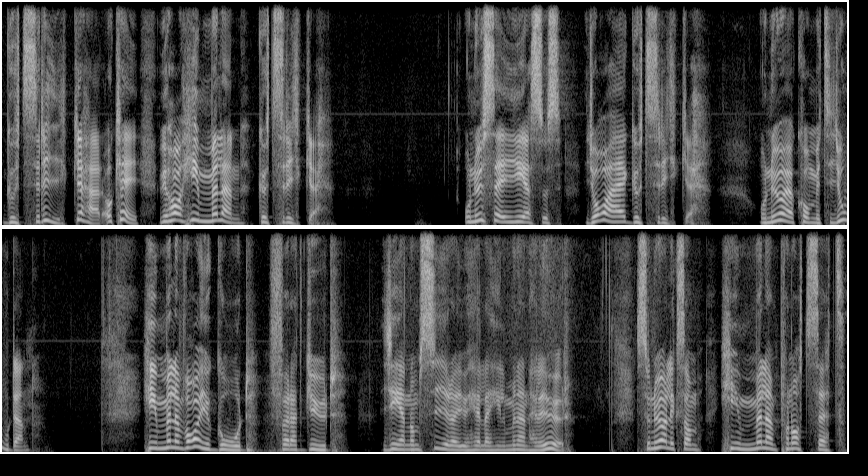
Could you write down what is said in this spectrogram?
Guds rike här. Okej, okay, vi har himmelen, Guds rike. Och nu säger Jesus, jag är Guds rike. Och nu har jag kommit till jorden. Himmelen var ju god för att Gud genomsyrar ju hela himmelen, eller hur? Så nu har liksom himmelen på något sätt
